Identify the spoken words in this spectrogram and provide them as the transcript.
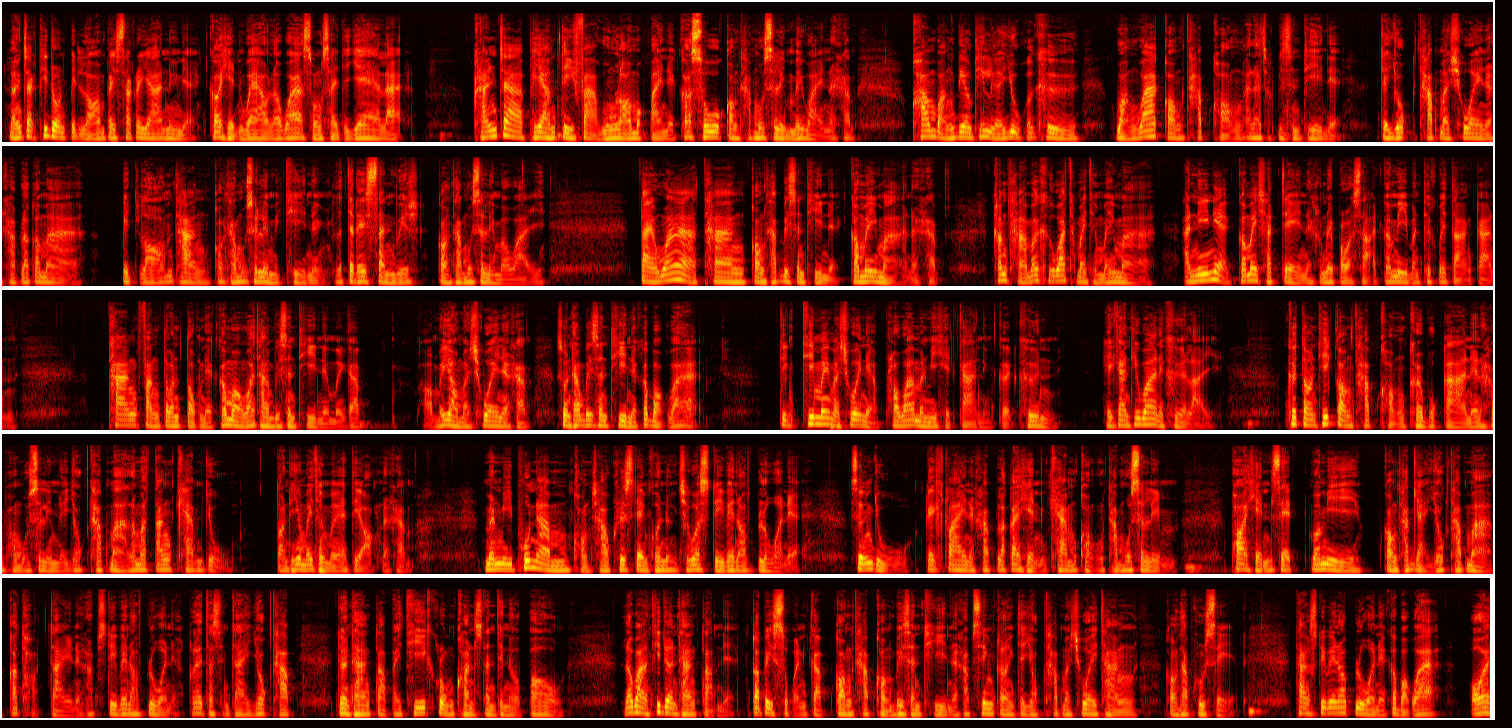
หลังจากที่โดนปิดล้อมไปสักระยะหนึ่งเนี่ยก็เห็นแววแล้วว่าสงสัยจะแย่แล้วครั้นจะพยายามตีฝ่าวงล้อมออกไปเนี่ยก็สู้กองทัพมุสลิมไม่ไหวนะครับ ความหวังเดียวที่เหลืออยู่ก็คือ หวังว่ากองทัพของอาณาจักรบิซันทีนเนี่ยจะยกทัพมาช่วยนะครับ แล้วก็มาปิดล้อมทางกองทัพมุสลิมอีกทีหนึ่งแล้วจะได้ sandwich กองทัพมุสลิมเอาไว้ แต่ว่าทางกองทัพบิซันทีนเนี่ยก็ไม่มานะครับคำถามก็คือว่าทำไมถึงไม่มา อันนี้เนี่ยก็ไม่ชัดเจนนะครับในประวัติศาสตร์ก็มีบันทึกไว้ต่างกัน ทางฝั่งตะวันตกเนี่ยก็มองว่าทางบิซันทีนเนี่ยเหมือนกับไม่ยอมมาช่วยนะครับ ส่วนทางบิซันทีนเนี่ยก็บอกว่า ที่ไม่มาช่วยเนี่ยเพราะว่ามันมีเหตุการณ์หนึ่งเกิดขึ้น เหตุการณ์ที่ว่าเนี่ยคืออะไร คือตอนที่กองทัพของเคอร์โบกาเนี่ยนะครับของมุสลิมเนี่ยยกทัพมาแล้วมาตั้งแคมป์อยู่ ตอนที่ยังไม่ถึงเมืองแอนติออกนะครับ มันมีผู้นำของชาวคริสเตียนคนหนึ่งชื่อว่าสตีเวนออฟบลัวเนี่ยซึ่งอยู่ใกล้ๆนะครับแล้วก็เห็นแคมป์ของทัพมุสลิม พอเห็นเสร็จว่ามีกองทัพใหญ่ยกทัพมาก็ถอดใจนะครับสตีเวนออฟบลัวเนี่ยก็เลยตัดสินใจยกทัพ เดินทางกลับไปที่กรุงคอนสแตนติโนเปิล ระหว่างที่เดินทางกลับเนี่ยก็ไปสวนกับกองทัพของบิซันทีนนะครับซึ่งกำลังจะยกทัพมาช่วยทางกองทัพครูเสดทางสตีเวนออฟบลัวเนี่ยก็บอกว่า โอ้ย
